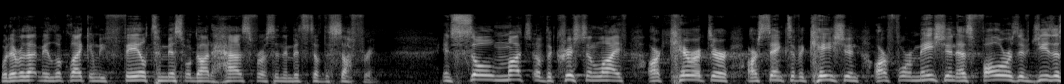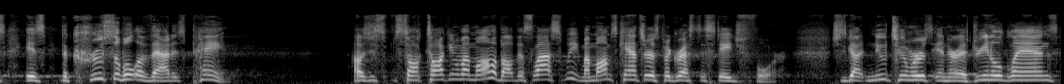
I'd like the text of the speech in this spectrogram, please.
whatever that may look like, and we fail to miss what God has for us in the midst of the suffering. In so much of the Christian life, our character, our sanctification, our formation as followers of Jesus is the crucible of that is pain. I was just talk, talking with my mom about this last week. My mom's cancer has progressed to stage four. She's got new tumors in her adrenal glands,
